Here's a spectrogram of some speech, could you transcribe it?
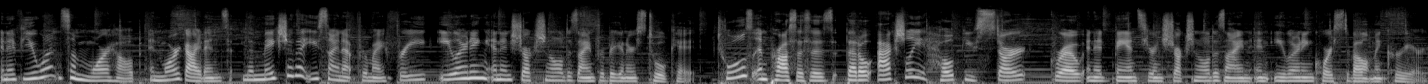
And if you want some more help and more guidance, then make sure that you sign up for my free e learning and instructional design for beginners toolkit tools and processes that'll actually help you start, grow, and advance your instructional design and e learning course development career.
